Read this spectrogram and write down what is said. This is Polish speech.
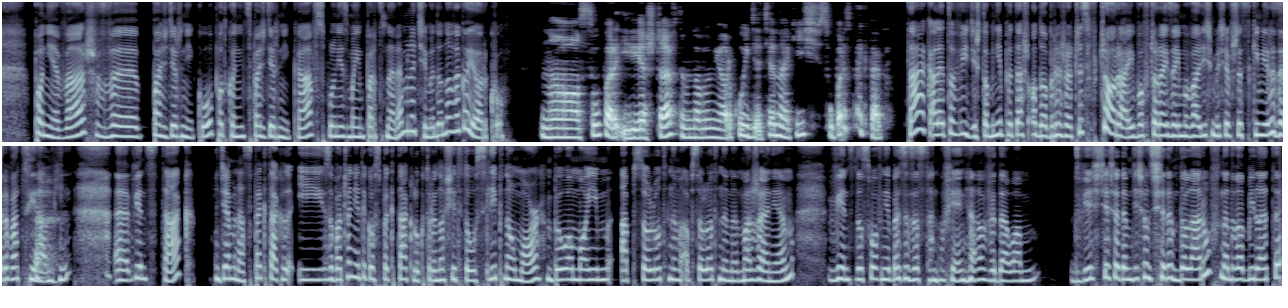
ponieważ w październiku, pod koniec października, wspólnie z moim partnerem lecimy do Nowego Jorku. No super, i jeszcze w tym Nowym Jorku idziecie na jakiś super spektakl. Tak, ale to widzisz, to mnie pytasz o dobre rzeczy z wczoraj, bo wczoraj zajmowaliśmy się wszystkimi rezerwacjami. E, więc tak, Idziemy na spektakl i zobaczenie tego spektaklu, który nosi tytuł Sleep No More, było moim absolutnym, absolutnym marzeniem, więc dosłownie bez zastanowienia wydałam 277 dolarów na dwa bilety,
